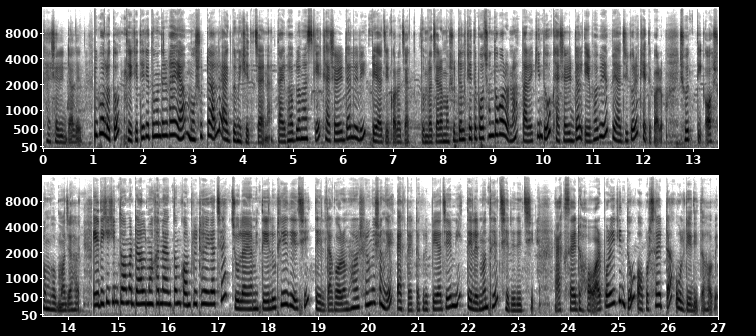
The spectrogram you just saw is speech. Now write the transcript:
খেসারির ডালের। কি বলতো, থেকে থেকে তোমাদের ভাইয়া মসুর ডাল একদমই খেতে চায় না। তাই ভাবলাম আজকে খেসারির ডালেরই পেঁয়াজি করা যাক। তোমরা যারা মসুর ডাল খেতে পছন্দ করো না তারা কিন্তু খেসারির ডাল এভাবে পেঁয়াজি করে খেতে পারো। সত্যি অসম্ভব মজা হয়। এদিকে কিন্তু আমার ডাল মাখানো একদম কমপ্লিট হয়ে গেছে। চুলায় আমি তেল উঠিয়ে দিয়েছি। তেলটা গরম হওয়ার সঙ্গে সঙ্গে একটা একটা করে পেঁয়াজে আমি তেলের মধ্যে ছেড়ে দিচ্ছি। এক সাইড হওয়ার পরেই কিন্তু অপর সাইডটা উল্টিয়ে দিতে হবে।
